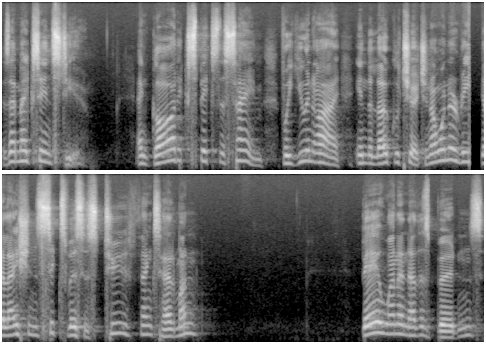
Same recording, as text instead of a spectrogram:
Does that make sense to you? And God expects the same for you and I in the local church. And I want to read Galatians 6, verses 2. Thanks, Herman. Bear one another's burdens,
